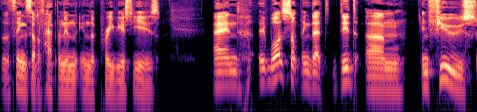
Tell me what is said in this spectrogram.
the things that have happened in in the previous years, and it was something that did um, infuse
